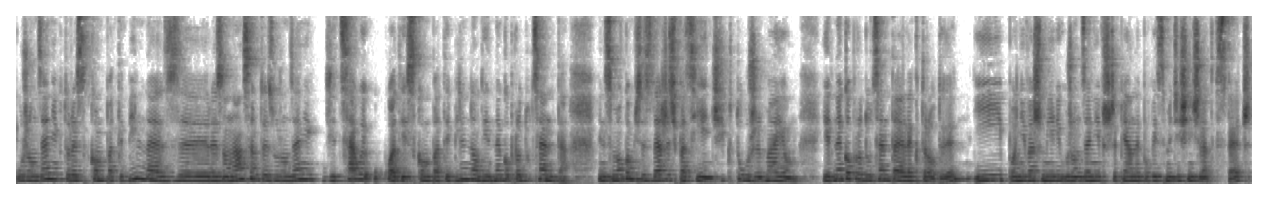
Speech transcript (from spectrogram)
urządzenie, które jest kompatybilne z rezonansem, to jest urządzenie, gdzie cały układ jest kompatybilny od jednego producenta. Więc mogą się zdarzyć pacjenci, którzy mają jednego producenta elektrody i ponieważ mieli urządzenie wszczepiane powiedzmy 10 lat wstecz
